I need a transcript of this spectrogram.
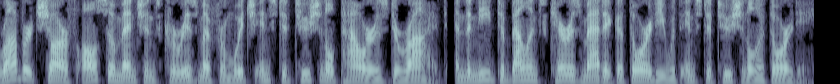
Robert Sharf also mentions charisma from which institutional power is derived, and the need to balance charismatic authority with institutional authority.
